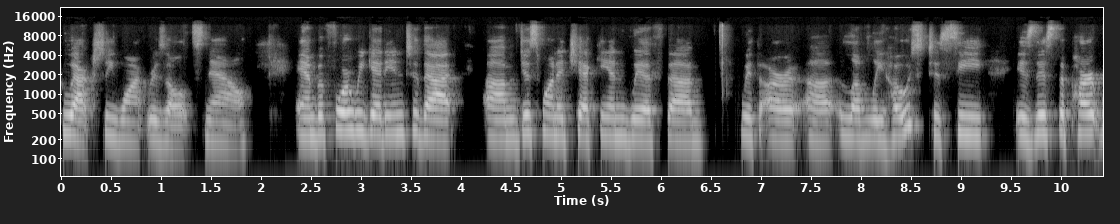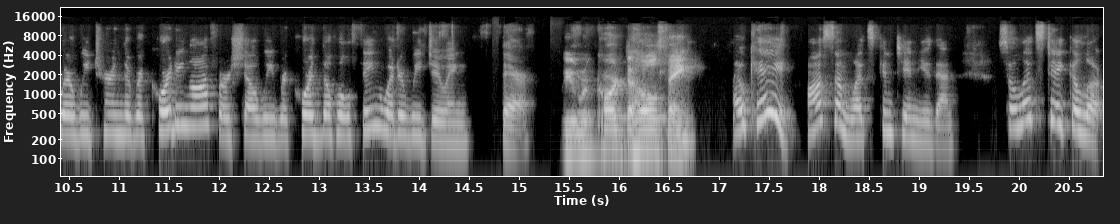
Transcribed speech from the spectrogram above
who actually want results now. And before we get into that, um, just want to check in with um, with our uh, lovely host to see is this the part where we turn the recording off or shall we record the whole thing? What are we doing there? We record the whole thing. Okay, awesome. Let's continue then. So let's take a look.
